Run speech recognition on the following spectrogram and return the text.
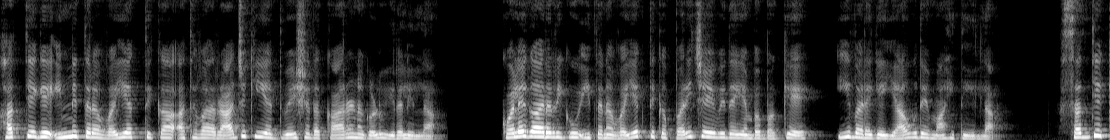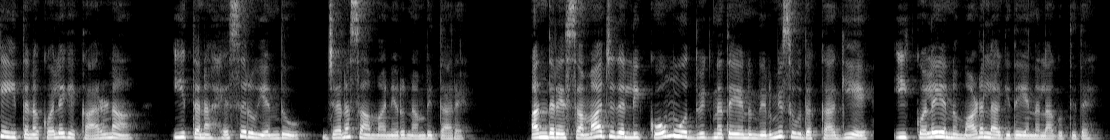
ಹತ್ಯೆಗೆ ಇನ್ನಿತರ ವೈಯಕ್ತಿಕ ಅಥವಾ ರಾಜಕೀಯ ದ್ವೇಷದ ಕಾರಣಗಳು ಇರಲಿಲ್ಲ. ಕೊಲೆಗಾರರಿಗೂ ಈತನ ವೈಯಕ್ತಿಕ ಪರಿಚಯವಿದೆ ಎಂಬ ಬಗ್ಗೆ ಈವರೆಗೆ ಯಾವುದೇ ಮಾಹಿತಿ ಇಲ್ಲ. ಸದ್ಯಕ್ಕೆ ಈತನ ಕೊಲೆಗೆ ಕಾರಣ ಈತನ ಹೆಸರು ಎಂದು ಜನಸಾಮಾನ್ಯರು ನಂಬಿದ್ದಾರೆ. ಅಂದರೆ ಸಮಾಜದಲ್ಲಿ ಕೋಮು ಉದ್ವಿಗ್ನತೆಯನ್ನು ನಿರ್ಮಿಸುವುದಕ್ಕಾಗಿಯೇ ಈ ಕೊಲೆಯನ್ನು ಮಾಡಲಾಗಿದೆ ಎನ್ನಲಾಗುತ್ತಿದೆ.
